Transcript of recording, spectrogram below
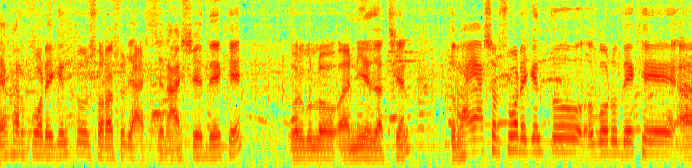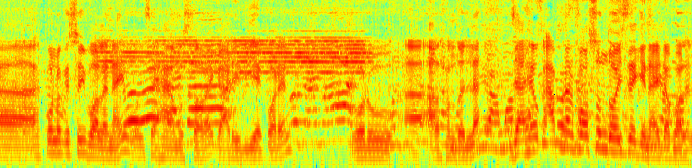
দেখার পরে কিন্তু সরাসরি আসছেন। আসে দেখে গরুগুলো নিয়ে যাচ্ছেন। তো ভাই আসার পরে কিন্তু গরু দেখে কোনো কিছুই বলে নাই। বলছে হ্যাঁ মুস্তফা ভাই গাড়ি বিয়ে করেন। গরু আলহামদুলিল্লাহ। যাই হোক আপনার পছন্দ হয়েছে কিনা এটা বলেন।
